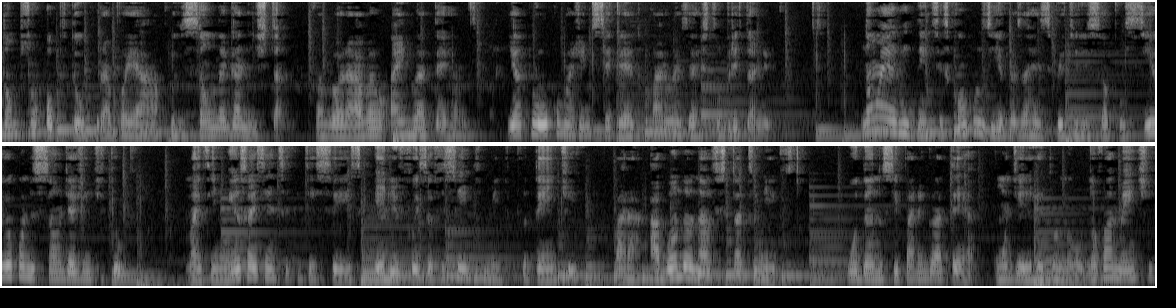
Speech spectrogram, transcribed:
Thompson optou por apoiar a posição legalista, favorável à Inglaterra, e atuou como agente secreto para o exército britânico. Não há evidências conclusivas a respeito de sua possível condição de agente duplo, mas em 1676 ele foi suficientemente prudente para abandonar os Estados Unidos, mudando-se para a Inglaterra, onde ele retornou novamente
